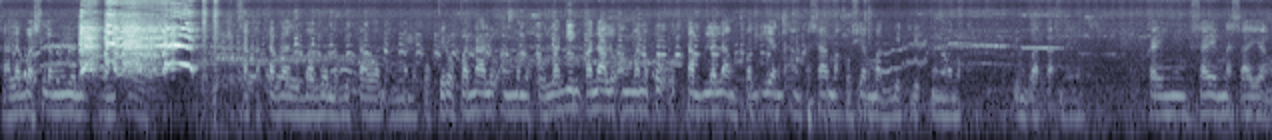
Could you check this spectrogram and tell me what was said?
sa labas lang yun. Sa katagal bago mabitawan ang manok ko. Pero panalo ang manok ko. Laging panalo ang manok ko o tabla lang pag iyan ang kasama ko siyang magbitbit ng manok yung bata na yun. Kaya sayang na sayang.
